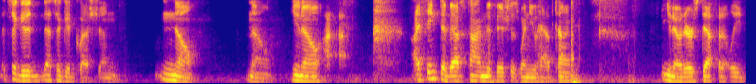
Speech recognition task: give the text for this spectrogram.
That's a good. That's a good question. No, no. You know, I, I I think the best time to fish is when you have time. You know, there's definitely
